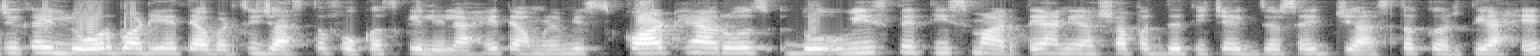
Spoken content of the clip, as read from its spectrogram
जी काही लोअर बॉडी आहे त्यावरती जास्त फोकस केलेला आहे. त्यामुळे मी स्कॉट ह्या रोज दो वीस ते तीस मारते आणि अशा पद्धतीच्या एक्झरसाईज जास्त करते आहे.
